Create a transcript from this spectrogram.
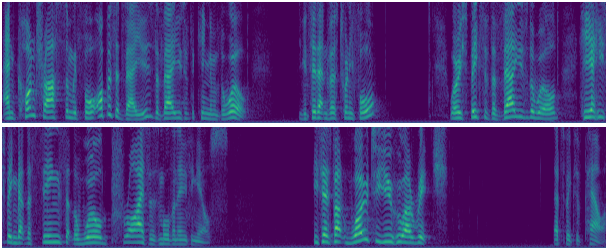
and contrasts them with four opposite values, the values of the kingdom of the world. You can see that in verse 24, where he speaks of the values of the world. Here he's speaking about the things that the world prizes more than anything else. He says, But woe to you who are rich. That speaks of power.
